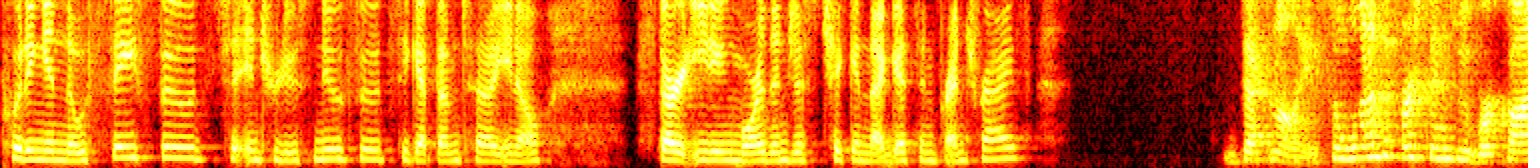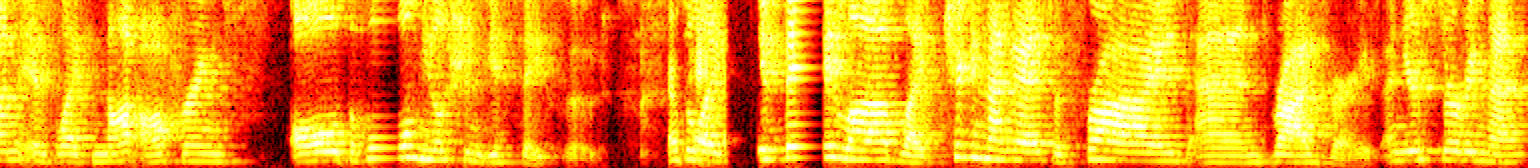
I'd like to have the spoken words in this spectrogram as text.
putting in those safe foods to introduce new foods to get them to you know start eating more than just chicken nuggets and french fries? Definitely. So one of the first things we work on is like not offering all the whole meal shouldn't be a safe food. Okay. so like if they love like chicken nuggets with fries and raspberries and you're serving that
